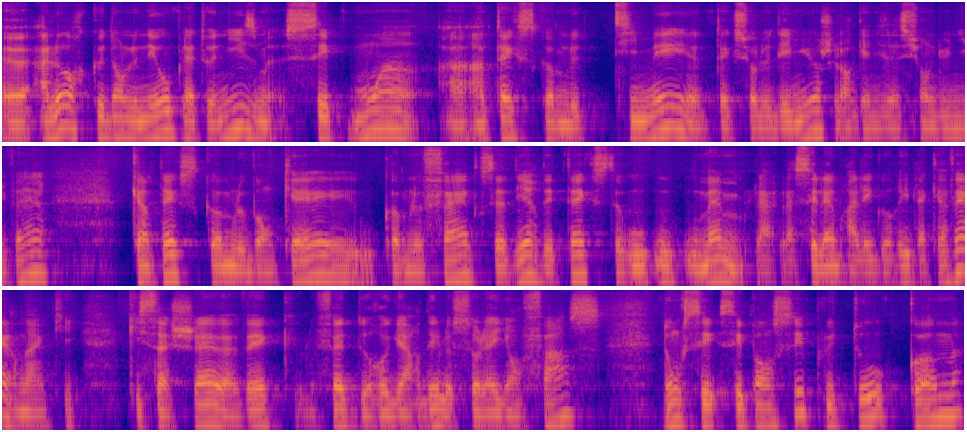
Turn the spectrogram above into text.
Euh, alors que dans le néoplatonisme, c'est moins un texte comme le Timée, un texte sur le démiurge, l'organisation de l'univers, qu'un texte comme le banquet ou comme le phèdre, c'est-à-dire des textes, ou, même la, célèbre allégorie de la caverne, hein, qui, s'achève avec le fait de regarder le soleil en face. Donc c'est pensé plutôt comme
